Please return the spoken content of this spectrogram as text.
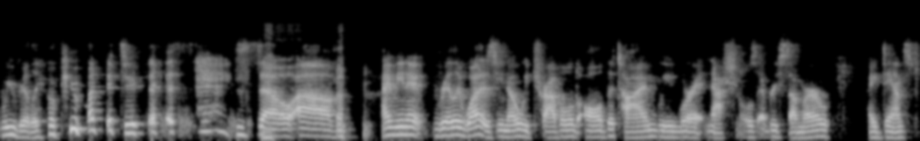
we really hope you want to do this. So um, I mean, it really was. You know, we traveled all the time. We were at nationals every summer. I danced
